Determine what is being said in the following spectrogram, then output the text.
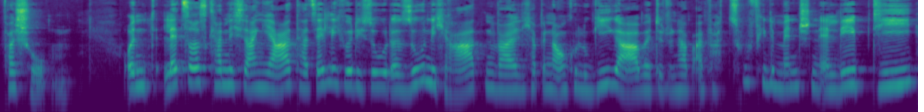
verschoben. Und letzteres kann ich sagen, ja, tatsächlich würde ich so oder so nicht raten, weil ich habe in der Onkologie gearbeitet und habe einfach zu viele Menschen erlebt, die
